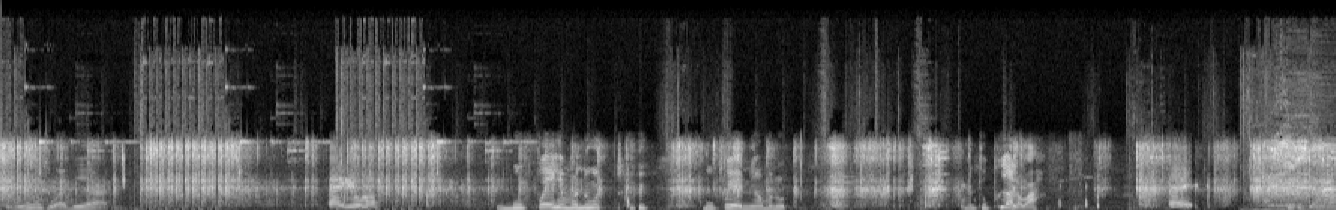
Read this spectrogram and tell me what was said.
โอ้สวยเพื่อนนายอยู่ไหม บุฟเฟ่ต์มนุษย์ บุฟเฟ่ต์เนื้อมนุษย์ มันชุบเพื่อนเหรอวะใช่ชุบอีกยังวะ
